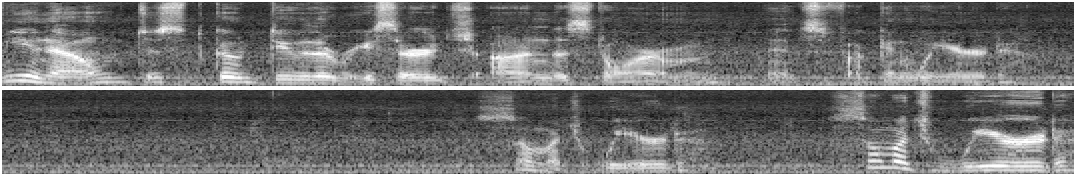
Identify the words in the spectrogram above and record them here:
you know, just go do the research on the storm. It's fucking weird. So much weird. So much weird.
